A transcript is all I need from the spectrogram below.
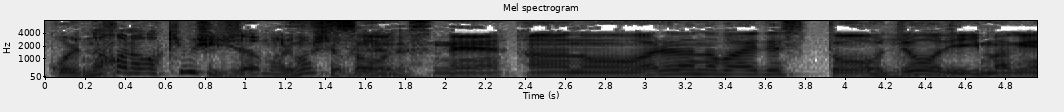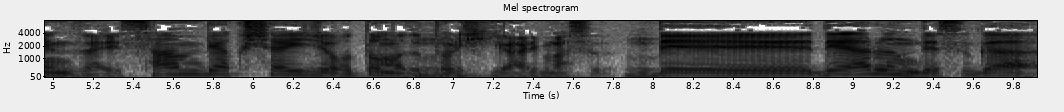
これ、なかなか厳しい時代もありましたよね。そうですね、われわれの場合ですと、常時、今現在、300社以上とまず取引があります、うん、でであるんですが、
